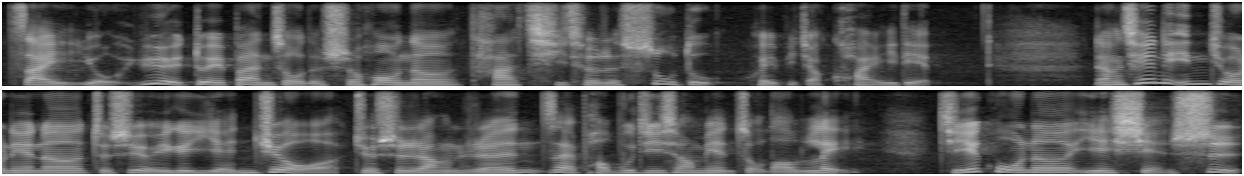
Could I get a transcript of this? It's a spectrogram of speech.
在有乐队伴奏的时候呢，他骑车的速度会比较快一点。两千零九年呢，只是有一个研究哦，就是让人在跑步机上面走到累，结果呢也显示，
